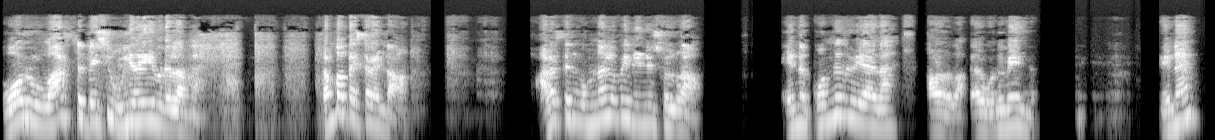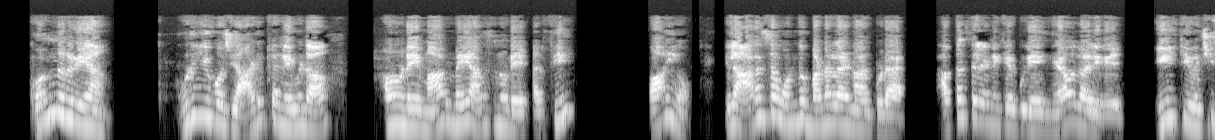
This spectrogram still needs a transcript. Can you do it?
ஒரு வார்த்தை பேசி உயிரையும் விடலாம. ரொம்ப பேச வேண்டாம். அரசனுக்கு முன்னால போய் நின்னு சொல்றான் என்ன கொன்னுருவியாடா? அவ்வளவுதான். வேற ஒண்ணுமே இல்லை. என்ன? கொன்னுருவியா? முடிஞ்சு போச்சு. அடுத்த நிமிடம் அவனுடைய மார்பை அரசனுடைய கத்தி பாயும். இல்ல அரசன் ஒண்ணும் பண்ணலைன்னா கூட பக்கத்துல நிக்கக்கூடிய ஏவலாளிகள் ஈட்டி வச்சு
